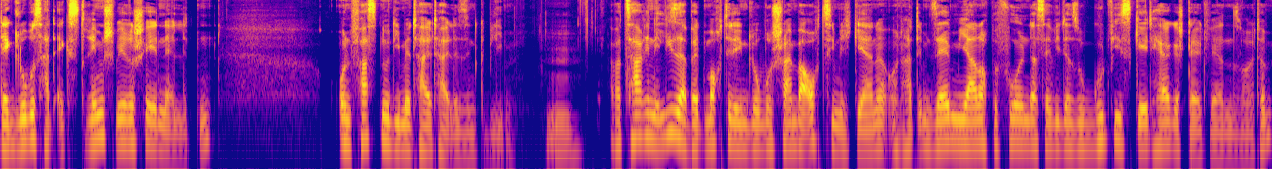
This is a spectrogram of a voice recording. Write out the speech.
Der Globus hat extrem schwere Schäden erlitten und fast nur die Metallteile sind geblieben. Aber Zarin Elisabeth mochte den Globus scheinbar auch ziemlich gerne und hat im selben Jahr noch befohlen, dass er wieder so gut wie es geht hergestellt werden sollte.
